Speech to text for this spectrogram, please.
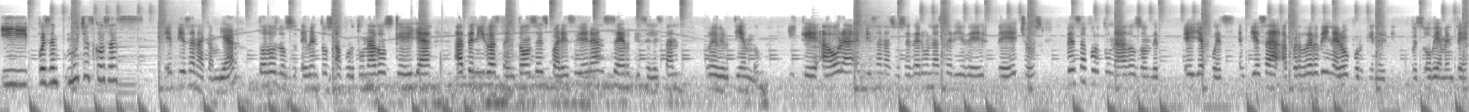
Y pues en muchas cosas empiezan a cambiar. Todos los eventos afortunados que ella ha tenido hasta entonces parecieran ser que se le están revirtiendo y que ahora empiezan a suceder una serie de, hechos desafortunados donde ella pues empieza a perder dinero porque pues obviamente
